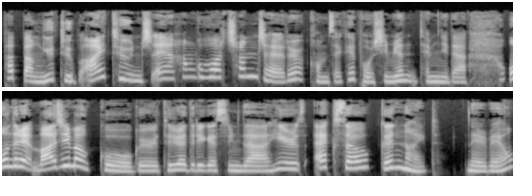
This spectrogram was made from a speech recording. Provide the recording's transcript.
팟빵, 유튜브, 아이튠즈에 한국어 천재를 검색해 보시면 됩니다. 오늘의 마지막 곡을 들려드리겠습니다. Here's EXO, Good Night. 내일 봬요.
